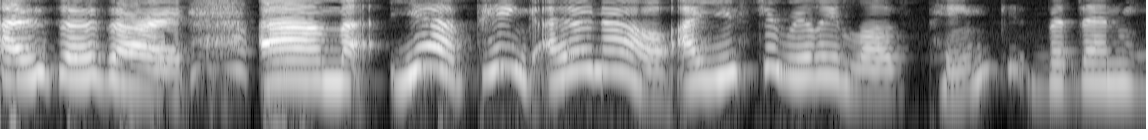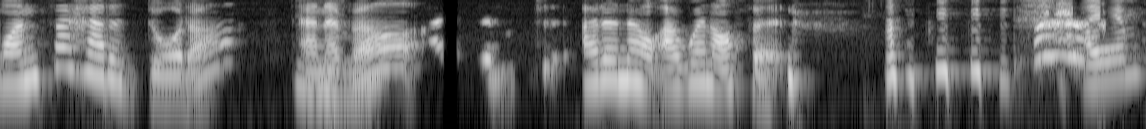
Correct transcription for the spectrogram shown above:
I'm so sorry. Um, yeah, pink. I don't know. I used to really love pink, but then once I had a daughter, mm-hmm. Annabelle, I just, I don't know, I went off it. I am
